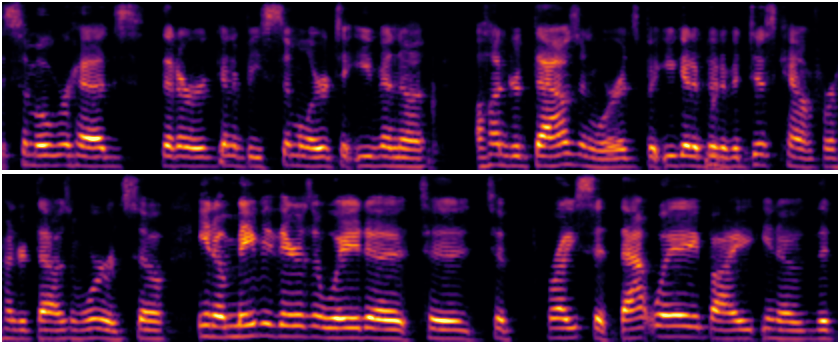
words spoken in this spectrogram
some overheads that are going to be similar to even a, a hundred thousand words, but you get a bit of a discount for a hundred thousand words. So, you know, maybe there's a way to to to price it that way by you know the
